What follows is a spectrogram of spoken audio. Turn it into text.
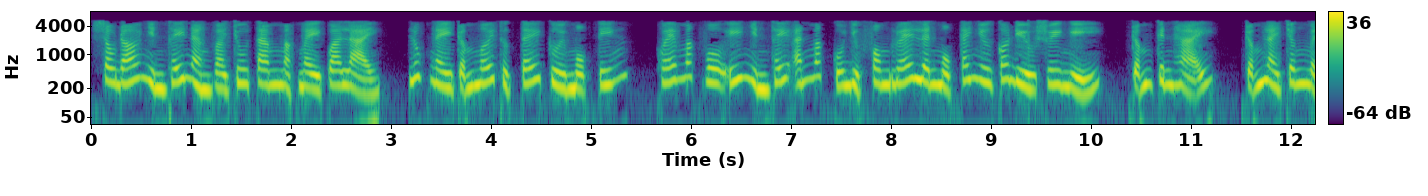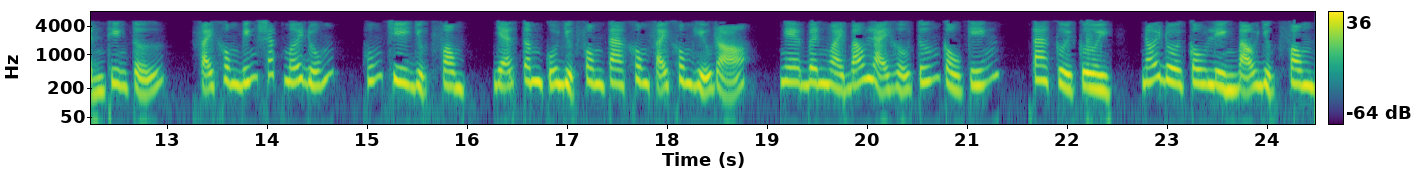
sau đó nhìn thấy nàng và Chu Tam mặt mày qua lại, lúc này trẫm mới thực tế cười một tiếng, khóe mắt vô ý nhìn thấy ánh mắt của Dược Phong lóe lên một cái như có điều suy nghĩ, trẫm kinh hãi, trẫm là chân mệnh thiên tử, phải không biến sắc mới đúng, huống chi Dược Phong, giả tâm của Dược Phong ta không phải không hiểu rõ, nghe bên ngoài báo lại hữu tướng cầu kiến, ta cười cười, nói đôi câu liền bảo Dược Phong,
